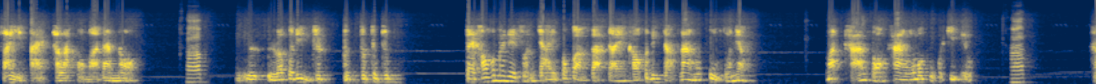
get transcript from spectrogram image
ไส้แตกทะลักออกมาด้านนอก ครับแล้วก็ดิ้นทึบทึบทึบทึบทึบแต่เขาก็ไม่ได้สนใจเพราะความสะใจเขาก็ได้จับร่างนกคู่ตัวเนี้ยมัดขาสองข้างแล้วมาผูกไว้ที่เอวครับห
